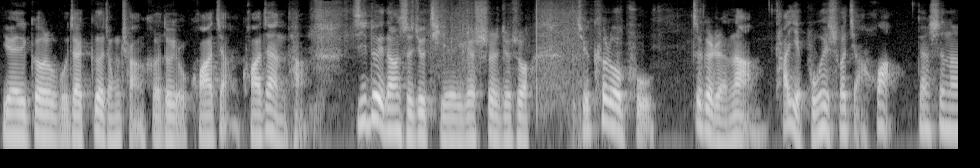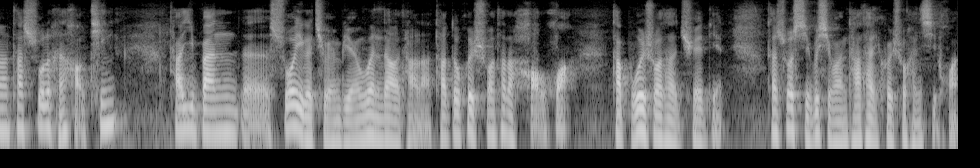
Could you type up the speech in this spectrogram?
因为克勒普在各种场合都有夸奖夸赞他。基队当时就提了一个事，就是说，其实克洛普这个人啊，他也不会说假话，但是呢，他说的很好听。他一般呃说一个球员，别人问到他了，他都会说他的好话，他不会说他的缺点。他说喜不喜欢他，他也会说很喜欢。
